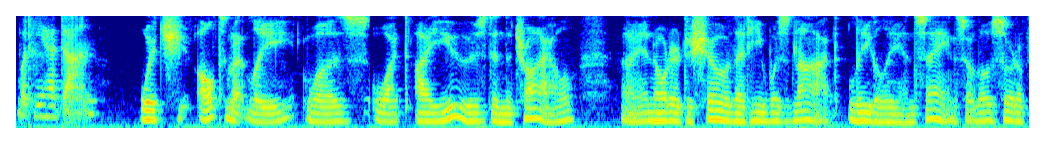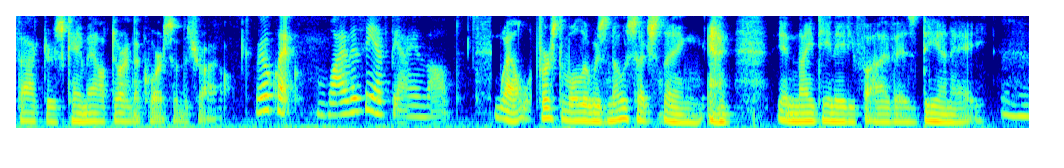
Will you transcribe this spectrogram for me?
what he had done. Which ultimately was what I used in the trial uh, in order to show that he was not legally insane. So those sort of factors came out during the course of the trial. Real quick, why was the FBI involved? Well, first of all, there was no such thing in 1985 as DNA. Mm-hmm.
